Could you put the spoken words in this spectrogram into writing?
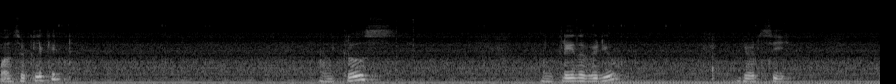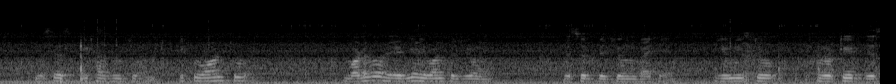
Once you click it and close and play the video you will see. This is it has been zoomed. If you want to whatever area you want to zoom this will be zoomed by here. You need to rotate this.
